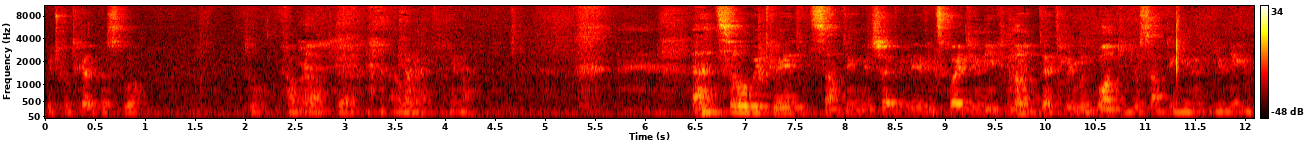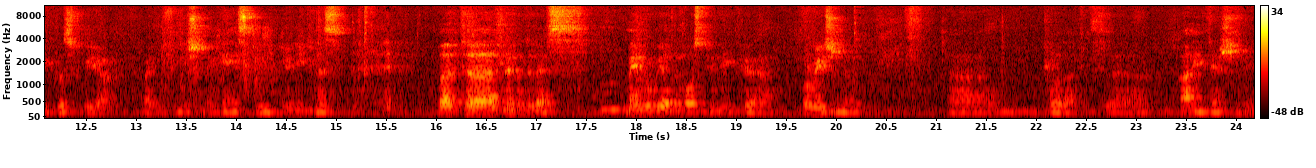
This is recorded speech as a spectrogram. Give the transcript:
which would help us to to cover up the, our, you know. And so we created something which I believe is quite unique. Not that we would want to do something unique because we are by definition against uniqueness, but uh, nevertheless, maybe we are the most unique, uh, original uh, product uh, unintentionally.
